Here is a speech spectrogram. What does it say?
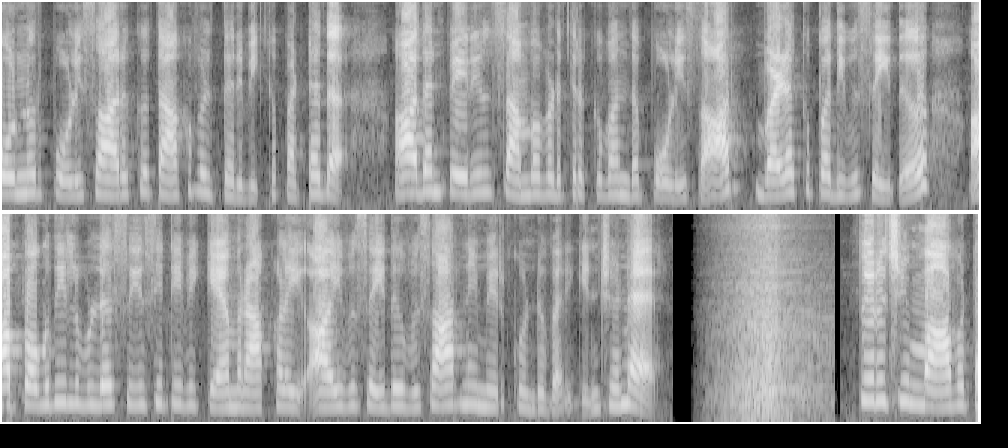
பொன்னூர் போலீசாருக்கு தகவல் தெரிவிக்கப்பட்டது. அதன் பேரில் சம்பவ இடத்திற்கு வந்த போலீசார் வழக்கு பதிவு செய்து அப்பகுதியில் உள்ள சிசிடிவி கேமராக்களை ஆய்வு செய்து விசாரணை மேற்கொண்டு வருகின்றனர். திருச்சி மாவட்ட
